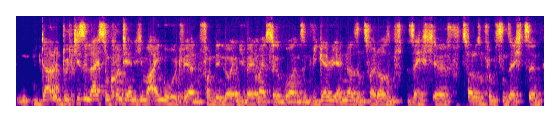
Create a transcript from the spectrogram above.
da, durch diese Leistung konnte er nicht immer eingeholt werden von den Leuten, die Weltmeister geworden sind, wie Gary Anderson 2015, 16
